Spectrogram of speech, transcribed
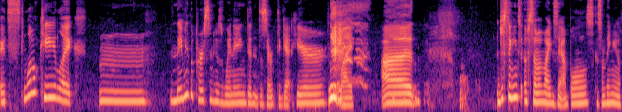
it's low key, like, mm, maybe the person who's winning didn't deserve to get here. like, uh, just thinking of some of my examples, because I'm thinking of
